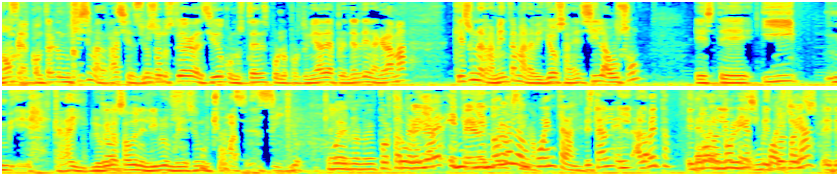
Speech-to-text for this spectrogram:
No, hombre, al contrario, muchísimas gracias. Yo solo estoy agradecido con ustedes por la oportunidad de aprender de enneagrama, que es una herramienta maravillosa, ¿eh? Sí la uso, este, y caray, lo hubiera usado en el libro me hubiera sido mucho más sencillo. Bueno, no importa. Pero ya mira, ver, ¿y, pero y en dónde lo encuentran? Están en- a la venta en todas las ¿en librerías ¿En el cualquiera? Este,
